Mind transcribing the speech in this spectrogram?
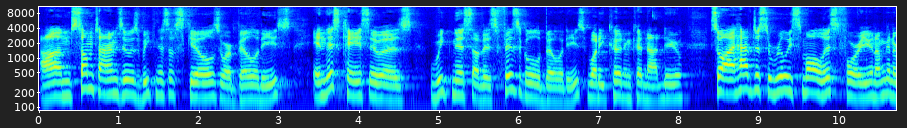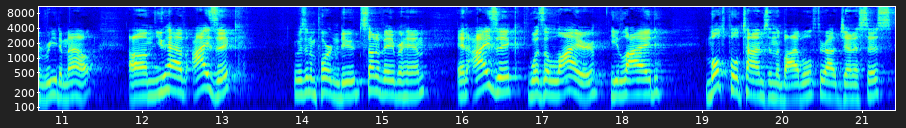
Um, sometimes it was weakness of skills or abilities. In this case, it was weakness of his physical abilities, what he could and could not do. So I have just a really small list for you, and I'm going to read them out. Um, you have Isaac, who was an important dude, son of Abraham. And Isaac was a liar. He lied multiple times in the Bible throughout Genesis.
